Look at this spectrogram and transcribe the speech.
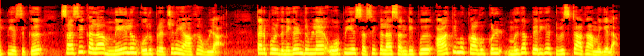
இபிஎஸ்க்கு சசிகலா மேலும் ஒரு பிரச்சனையாக உள்ளார். தற்பொழுது நிகழ்ந்துள்ள ஓபிஎஸ் சசிகலா சந்திப்பு அதிமுகவுக்குள் மிகப்பெரிய டுவிஸ்டாக அமையலாம்.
